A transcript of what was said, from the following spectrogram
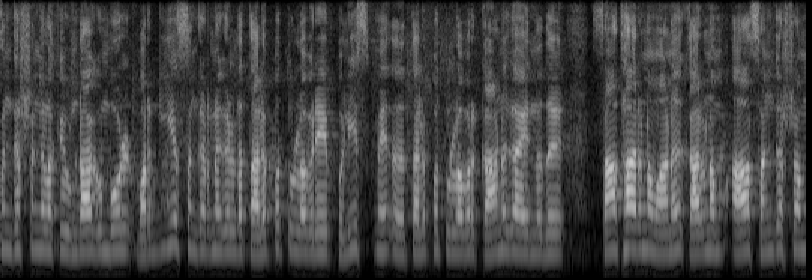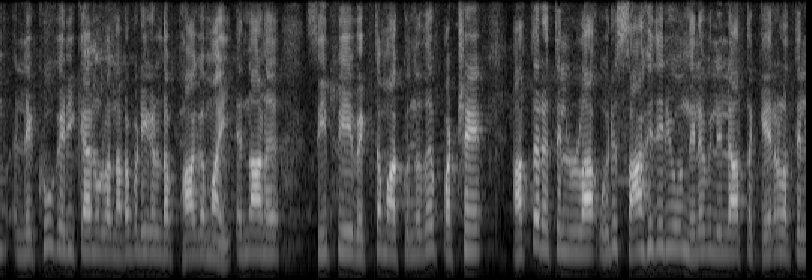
സംഘർഷങ്ങളൊക്കെ ഉണ്ടാകുമ്പോൾ വർഗീയ സംഘടനകളുടെ തലപ്പത്തുള്ളവരെ പോലീസ് തലപ്പത്തുള്ളവർ കാണുക എന്നത് സാധാരണമാണ്. കാരണം ആ സംഘർഷം ലഘൂകരിക്കാനുള്ള നടപടികളുടെ ഭാഗമായി എന്നാണ് സി പി ഐ വ്യക്തമാക്കുന്നത്. പക്ഷേ അത്തരത്തിലുള്ള ഒരു സാഹചര്യവും നിലവിലില്ലാത്ത കേരളത്തിൽ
